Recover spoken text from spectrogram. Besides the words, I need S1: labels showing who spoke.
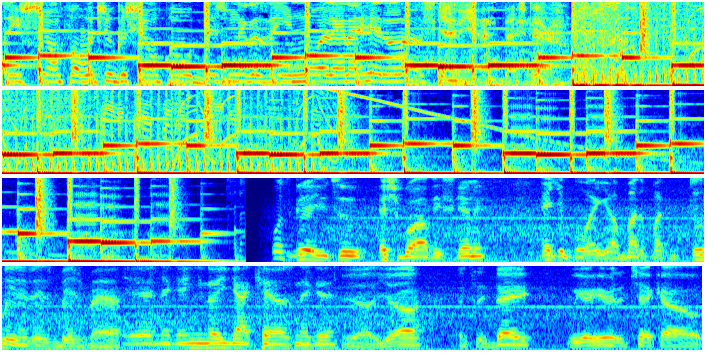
S1: see she don't fuck with you cause she don't fuck with bitch niggas and you know it ain't a hidden love.
S2: Scanny ass bitch there. What's good, YouTube? It's your boy, LV Skinny.
S3: It's your boy, yo, motherfucking two liter this bitch, man.
S4: Yeah, nigga, and you know you got Kels, nigga.
S2: Yeah, yeah. And today we are here to check out.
